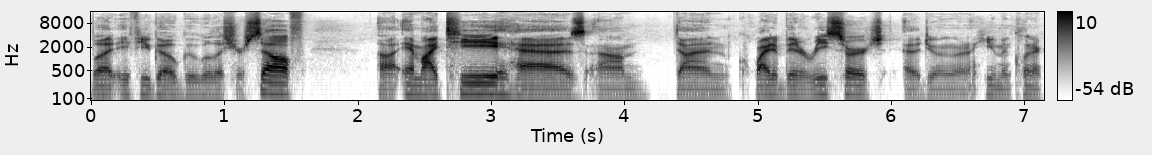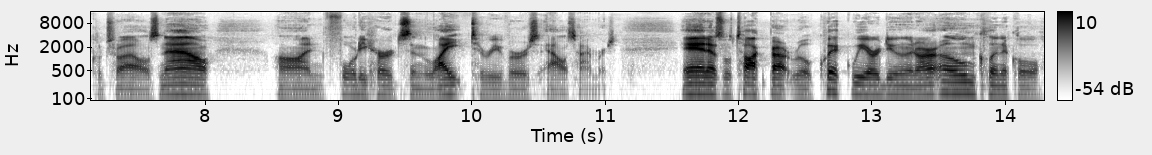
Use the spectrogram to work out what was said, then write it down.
But if you go Google this yourself, uh, MIT has um, done quite a bit of research, uh, doing human clinical trials now on 40 hertz and light to reverse Alzheimer's. And as we'll talk about real quick, we are doing our own clinical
